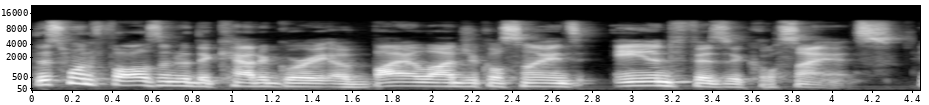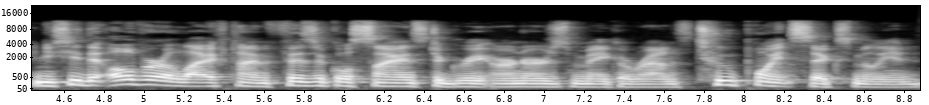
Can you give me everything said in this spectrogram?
this one falls under the the category of biological science and physical science. And you see that over a lifetime, physical science degree earners make around $2.6 million,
